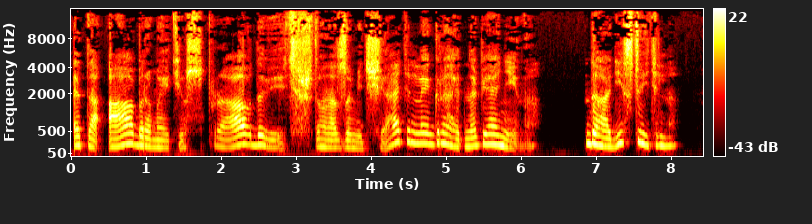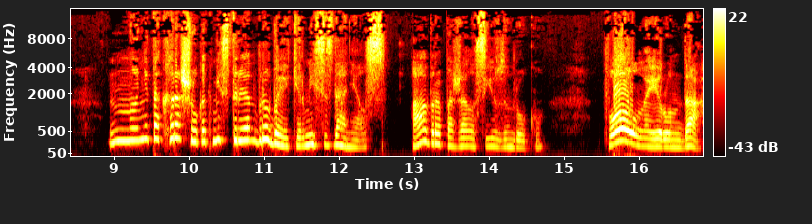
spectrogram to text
это Абра Мэтьюс. Правда ведь, что она замечательно играет на пианино?» «Да, действительно. Но не так хорошо, как мистер Иэн Брубейкер, миссис Даниэлс». Абра пожала Сьюзен руку. «Полная ерунда!»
